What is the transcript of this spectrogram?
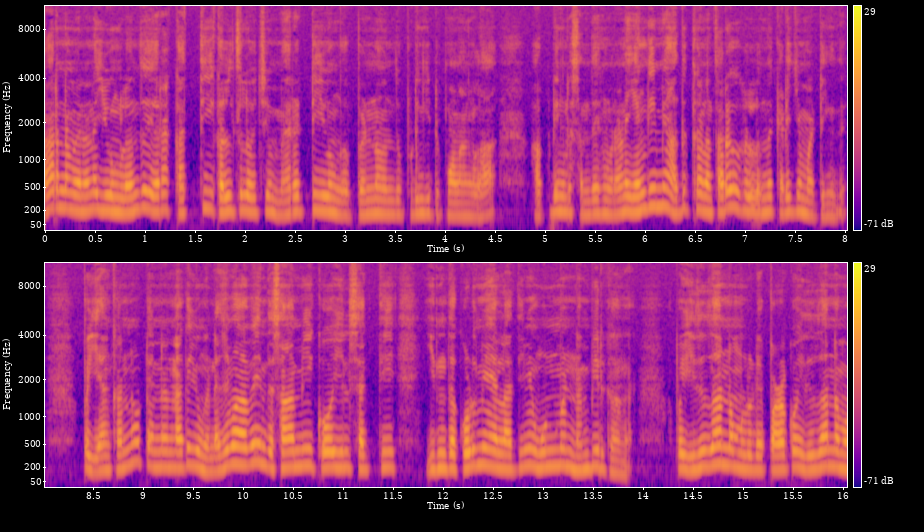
காரணம் என்னென்னா இவங்களை வந்து யாராவது கத்தி கழுத்தில் வச்சு மிரட்டி இவங்க பெண்ணை வந்து பிடுங்கிட்டு போனாங்களா? அப்படிங்கிற சந்தேகம் வரும். ஆனால் எங்கேயுமே அதுக்கான தரவுகள் வந்து கிடைக்க மாட்டேங்குது. இப்போ என் கண்ணோட்டம் என்னென்னாக்கா இவங்க நிஜமாகவே இந்த சாமி கோயில் சக்தி இந்த கொடுமையை எல்லாத்தையுமே உண்மைன்னு நம்பியிருக்காங்க. அப்போ இதுதான் நம்மளுடைய பழக்கம் இதுதான் நம்ம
